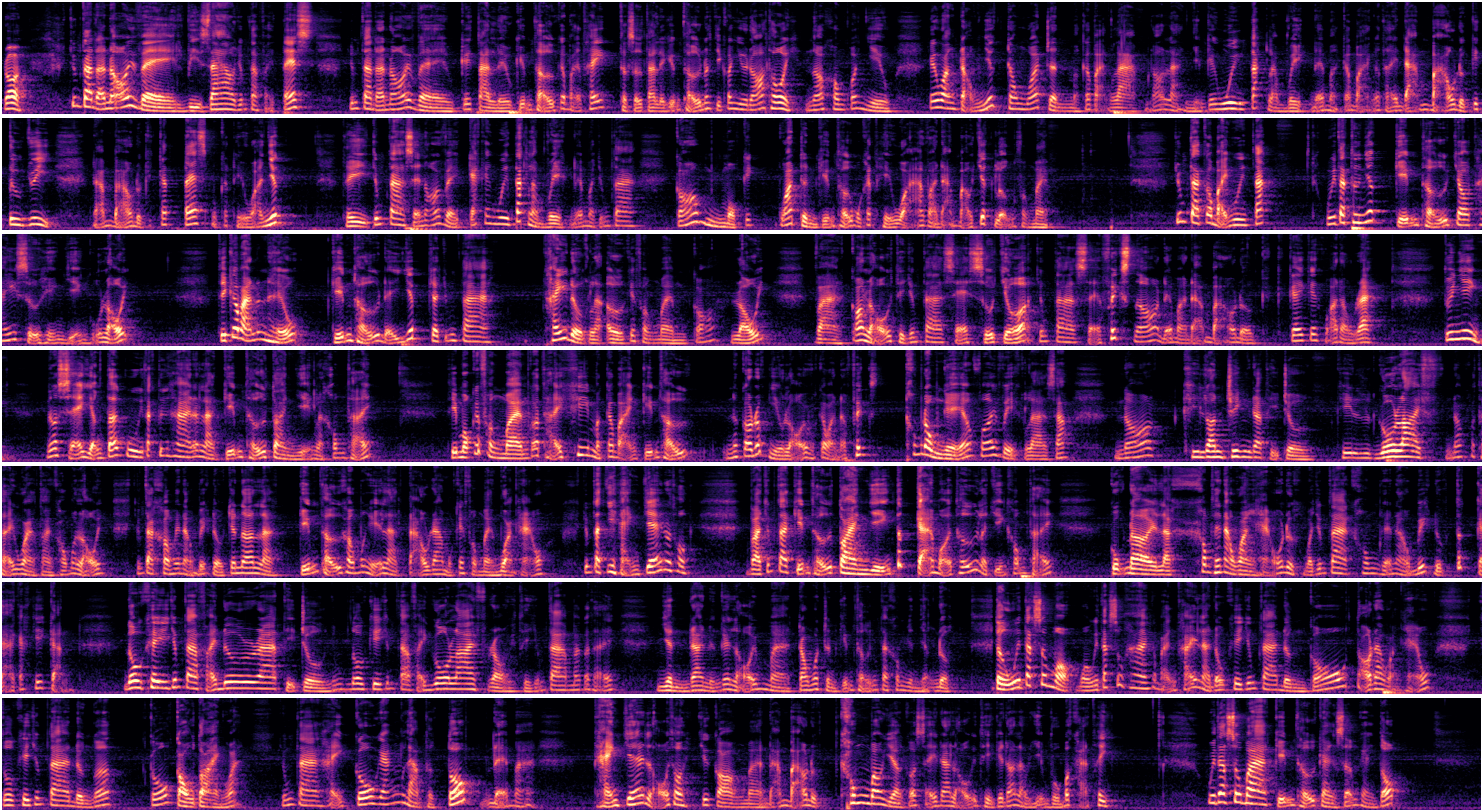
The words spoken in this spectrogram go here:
Rồi chúng ta đã nói về vì sao chúng ta phải test. Chúng ta đã nói về cái tài liệu kiểm thử. Các bạn thấy thực sự tài liệu kiểm thử nó chỉ có như đó thôi, nó không có nhiều. Cái quan trọng nhất trong quá trình mà các bạn làm đó là những cái nguyên tắc làm việc để mà các bạn có thể đảm bảo được cái tư duy, đảm bảo được cái cách test một cách hiệu quả nhất. Thì chúng ta sẽ nói về các cái nguyên tắc làm việc để mà chúng ta có một cái quá trình kiểm thử một cách hiệu quả và đảm bảo chất lượng phần mềm. Chúng ta có 7 nguyên tắc. Nguyên tắc thứ nhất, kiểm thử cho thấy sự hiện diện của lỗi. Thì các bạn nên hiểu, kiểm thử để giúp cho chúng ta thấy được là ừ cái phần mềm có lỗi và có lỗi thì chúng ta sẽ sửa chữa, chúng ta sẽ fix nó để mà đảm bảo được cái kết quả đầu ra. Tuy nhiên, nó sẽ dẫn tới nguyên tắc thứ hai đó là kiểm thử toàn diện là không thể. Thì một cái phần mềm có thể khi mà các bạn kiểm thử nó có rất nhiều lỗi và các bạn đã fix không đồng nghĩa với việc là sao nó khi launching ra thị trường khi go live, nó có thể hoàn toàn không có lỗi. Chúng ta không thể nào biết được. Cho nên là kiểm thử không có nghĩa là tạo ra một cái phần mềm hoàn hảo. Chúng ta chỉ hạn chế nó thôi. Và chúng ta kiểm thử toàn diện tất cả mọi thứ là chuyện không thể. Cuộc đời là không thể nào hoàn hảo được và chúng ta không thể nào biết được tất cả các khía cạnh. Đôi khi chúng ta phải đưa ra thị trường, đôi khi chúng ta phải go live rồi thì chúng ta mới có thể nhìn ra những cái lỗi mà trong quá trình kiểm thử chúng ta không nhìn nhận được. Từ nguyên tắc số 1 và nguyên tắc số 2 các bạn thấy là đôi khi chúng ta đừng cố tỏ ra hoàn hảo. Đôi khi chúng ta đừng có cố cầu toàn quá. Chúng ta hãy cố gắng làm thật tốt để mà hạn chế lỗi thôi chứ còn mà đảm bảo được không bao giờ có xảy ra lỗi thì cái đó là nhiệm vụ bất khả thi. Nguyên tắc số 3 kiểm thử càng sớm càng tốt.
